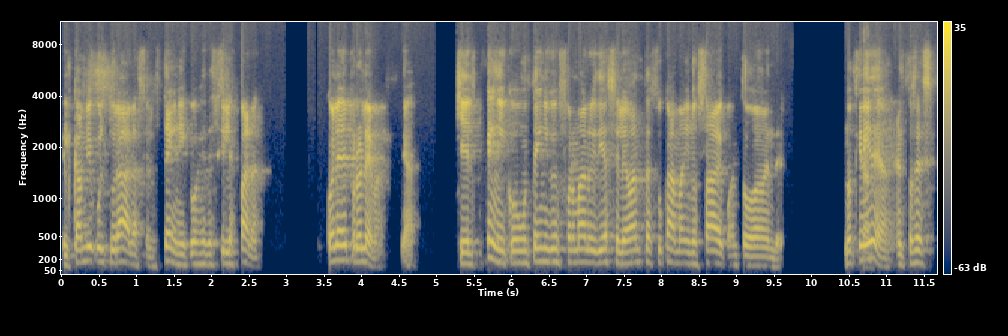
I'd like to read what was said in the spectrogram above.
el cambio cultural hacia los técnicos es decirles, pana, ¿cuál es el problema? ¿Ya? Que el técnico, un técnico informal hoy día se levanta de su cama y no sabe cuánto va a vender. No tiene idea. Entonces,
